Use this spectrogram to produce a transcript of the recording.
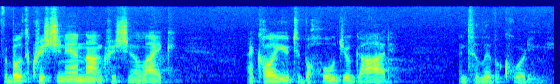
For both Christian and non Christian alike, I call you to behold your God and to live accordingly.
